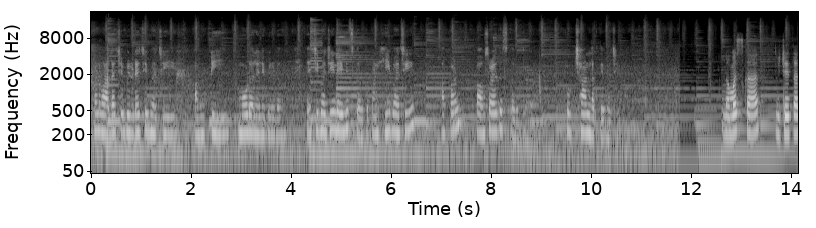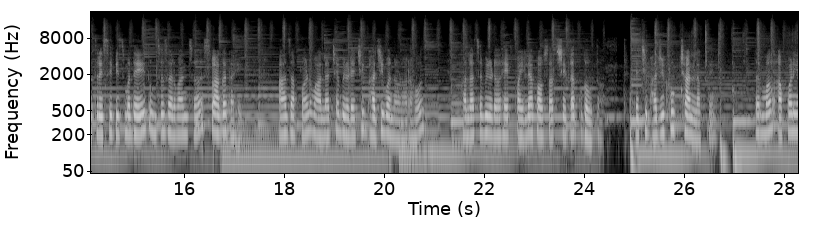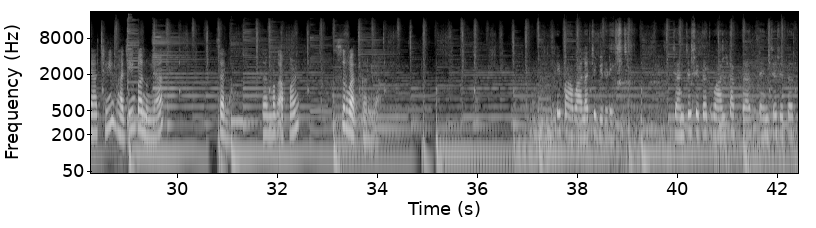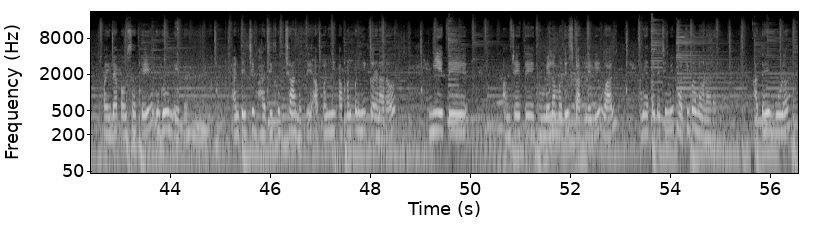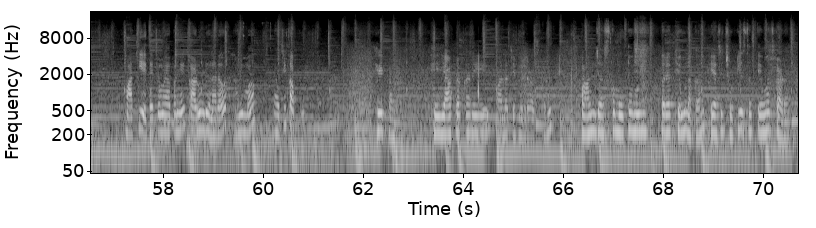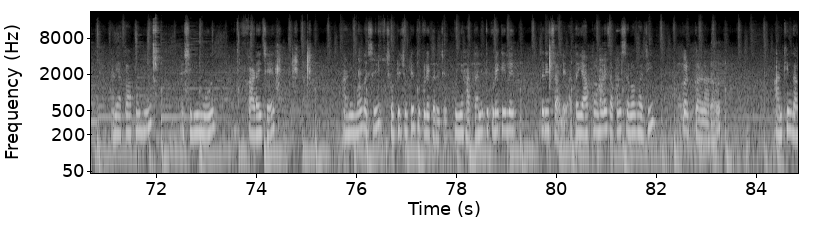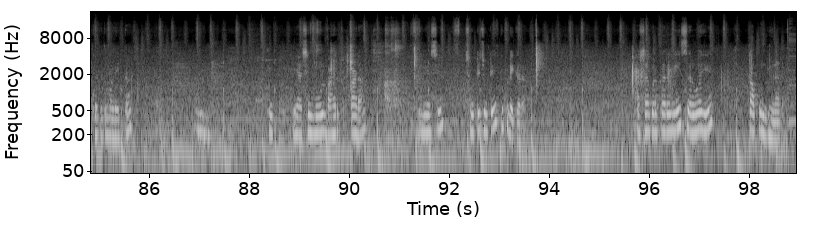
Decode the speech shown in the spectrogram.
आपण वालाच्या बिरड्याची भाजी आमटी मोड आलेले बिरडं याची भाजी नेहमीच करतो. पण ही भाजी आपण पावसाळ्यातच करतो. खूप छान लागते भाजी. नमस्कार. विजेताच रेसिपीजमध्ये तुमचं सर्वांचं स्वागत आहे. आज आपण वालाच्या बिरड्याची भाजी बनवणार आहोत. वालाचं बिरडं हे पहिल्या पावसात शेतात उगवतं. त्याची भाजी खूप छान लागते. तर मग आपण याची भाजी बनवूया. चला तर मग आपण सुरुवात करूया. हे पहा वालाचे बिरडे. ज्यांच्या शेतात वाल टाकतात त्यांच्या शेतात पहिल्या पावसात हे उगवून येतात. आणि त्याची भाजी खूप छान होते. आपण ही आपण पण ही करणार आहोत. मी येते आमच्या इथे घुमेलामध्येच टाकलेली वाल. आणि आता त्याची मी भाजी बनवणार आहे. आता हे मुळं माती आहे त्याच्यामुळे आपण हे काढून घेणार आहोत. आणि मग भाजी कापू. हे पहा. हे या प्रकारे पालाचे वेगळं असतात पान जास्त मोठं होईल परत ठेवू नका. हे असे छोटी असतात तेव्हाच काढा. आणि आता आपण ही अशी ही मूळ काढायचे आहेत. आणि मग असे छोटे छोटे तुकडे करायचे आहेत. तुम्ही हाताने तुकडे केलेत तरी चालेल. आता याप्रमाणेच आपण सर्व भाजी कट करणार आहोत. आणखीन दाखवते तुम्हाला एकदा. हे असे मूळ बाहेर काढा आणि असे छोटे छोटे तुकडे करा. अशा प्रकारे मी सर्व हे कापून घेणार आहे.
